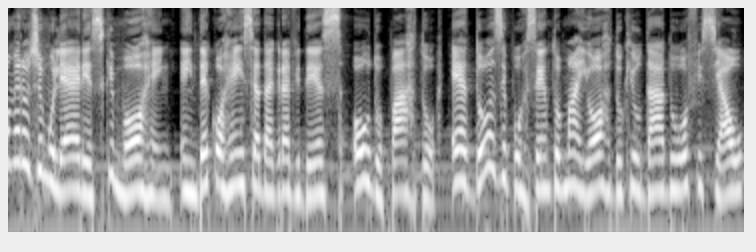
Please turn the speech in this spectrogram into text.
número de mulheres que morrem em decorrência da gravidez ou do parto é 12% maior do que o dado oficial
